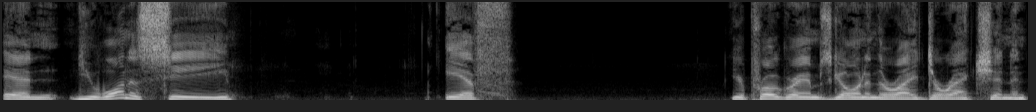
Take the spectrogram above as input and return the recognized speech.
And you want to see if your program's going in the right direction. And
